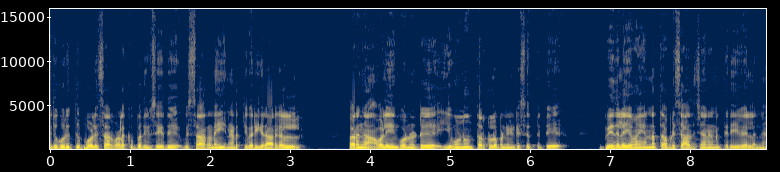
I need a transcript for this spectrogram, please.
இது குறித்து போலீசார் வழக்கு பதிவு செய்து விசாரணை நடத்தி வருகிறார்கள். பாருங்க அவளையும் கொண்டுட்டு இவனும் தற்கொலை பண்ணிட்டு செத்துட்டு இப்போ இதில் இவன் என்னத்தை அப்படி சாதிச்சான்னு எனக்கு தெரியவே இல்லைங்க.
